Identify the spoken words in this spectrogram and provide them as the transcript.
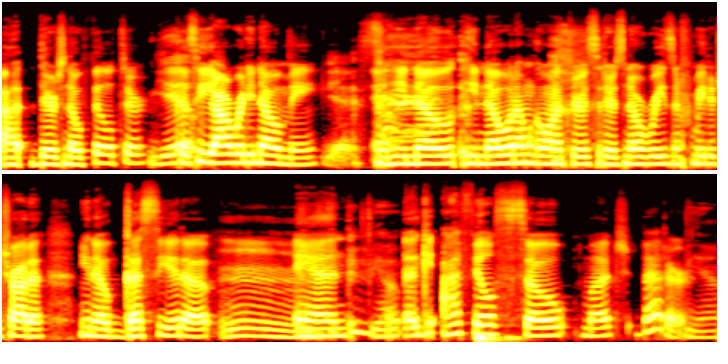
I, there's no filter because he already know me yes. and he know he know what I'm going through. So there's no reason for me to try to you know gussy it up. Mm. And Yep. I feel so much better. Yeah.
